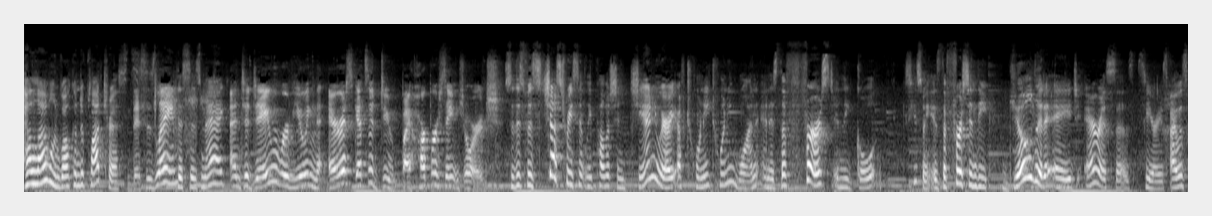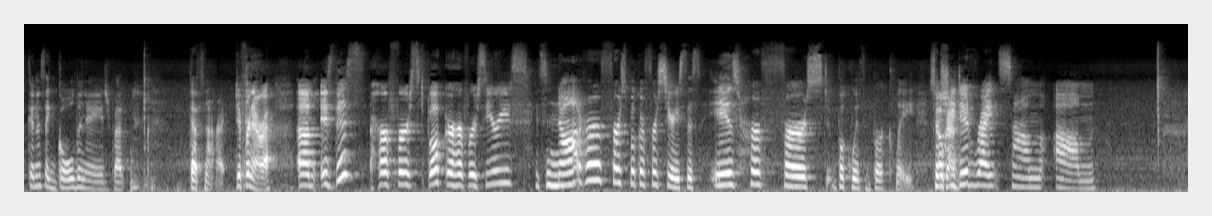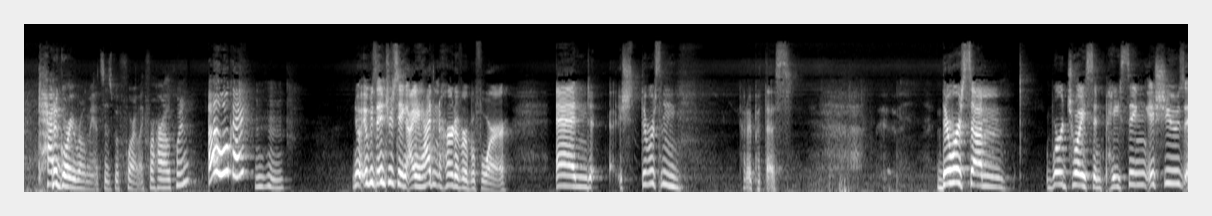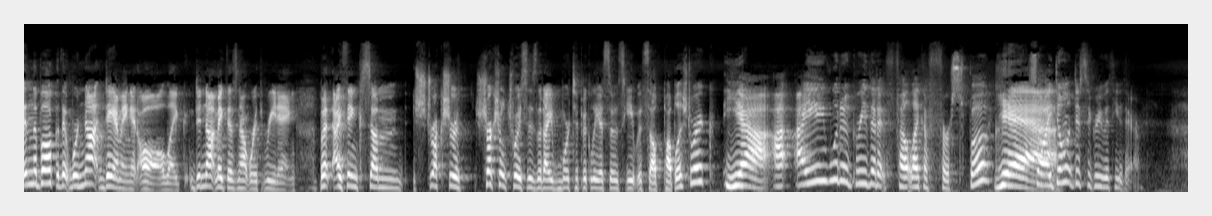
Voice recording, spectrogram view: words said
Hello and welcome to Plot Tryst. This is Lane. This is Meg. and today we're reviewing The Heiress Gets a Duke by Harper St. George. So this was just recently published in January of 2021 and is the first in the gold excuse me, is the first in the Gilded Age Heiresses series. I was going to say Golden Age, but that's not right. Different era. Um, is this her first book or her first series? It's not her first book or first series. This is her first book with Berkley. So Okay. she did write some um, category romances before, like for Harlequin. Oh, okay. Mm-hmm. No, it was interesting. I hadn't heard of her before. And sh- there were some. How do I put this? There were some word choice and pacing issues in the book that were not damning at all. Like, did not make this not worth reading. But I think some structure structural choices that I more typically associate with self published work. Yeah, I, I would agree that it felt like a first book. Yeah. So I don't disagree with you there.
